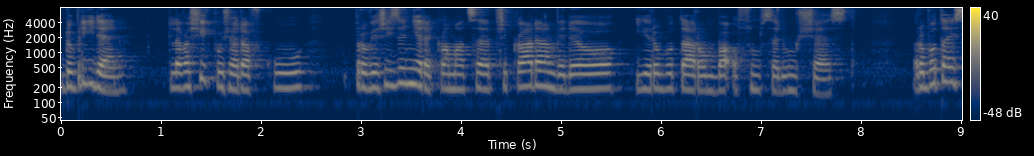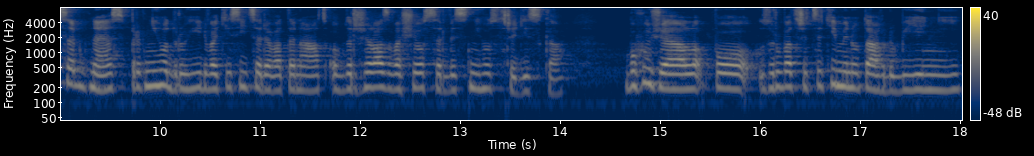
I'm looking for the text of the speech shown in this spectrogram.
Dobrý den. Dle vašich požadavků pro vyřízení reklamace přikládám video i robota Romba 876. Robota jsem dnes 1.2.2019 obdržela z vašeho servisního střediska. Bohužel po zhruba 30 minutách dobíjení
